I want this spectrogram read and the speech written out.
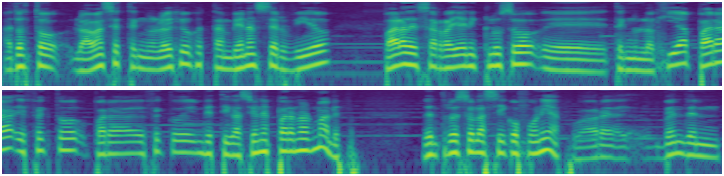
a todo esto, los avances tecnológicos también han servido para desarrollar incluso eh, tecnología para efectos para efectos de investigaciones paranormales. Dentro de eso las psicofonías, pues ahora eh, venden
